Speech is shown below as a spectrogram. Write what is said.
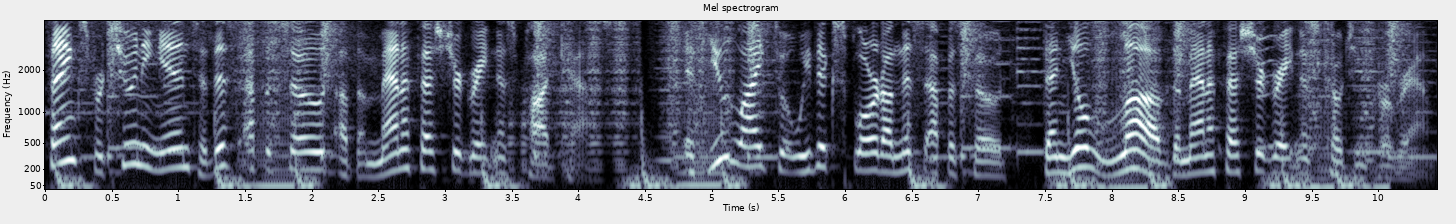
Thanks for tuning in to this episode of the Manifest Your Greatness podcast. If you liked what we've explored on this episode, then you'll love the Manifest Your Greatness coaching program.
